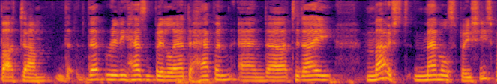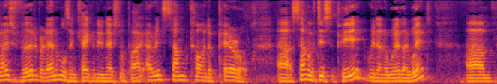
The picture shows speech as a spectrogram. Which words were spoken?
but um, th- that really hasn't been allowed to happen. And uh, today. Most mammal species, most vertebrate animals in Kakadu National Park are in some kind of peril. Uh, some have disappeared. We don't know where they went. Um,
